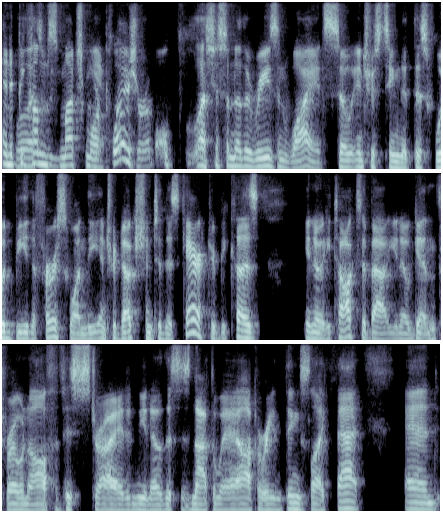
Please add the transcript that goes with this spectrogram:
and it well, becomes much more yeah. pleasurable well, that's just another reason why it's so interesting that this would be the first one the introduction to this character because you know he talks about you know getting thrown off of his stride and you know this is not the way i operate and things like that. And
